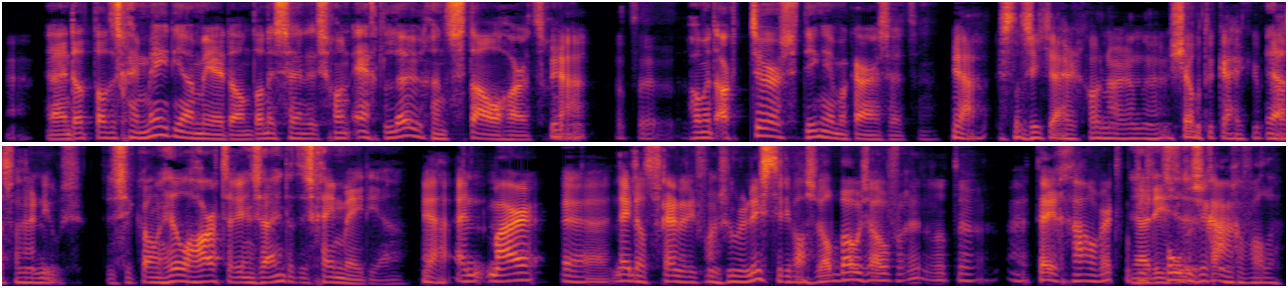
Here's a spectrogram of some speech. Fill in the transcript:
ja. ja en dat, dat is geen media meer dan. Dan is het is gewoon echt leugens staalhard. Gewoon. Ja. Dat, uh, gewoon met acteurs dingen in elkaar zetten. Ja, dus dan zit je eigenlijk gewoon naar een show te kijken in plaats van naar nieuws. Dus ik kan heel hard erin zijn, dat is geen media. Ja, en, maar uh, Nederlands Vereniging van Journalisten die was wel boos over hè, dat het er uh, tegengehouden werd. Want ja, die, die voelden zich aangevallen.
